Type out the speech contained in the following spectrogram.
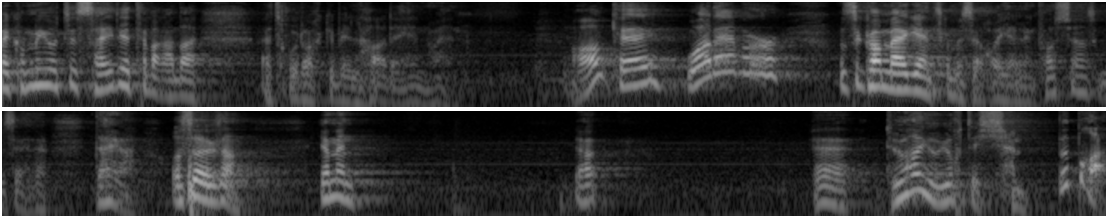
Vi kommer jo til å si det til hverandre. Jeg tror dere vil ha det en og en. OK, whatever. Og så kommer jeg inn. Skal vi se Roy Ellingfoss? Ja. Skal vi se. Der, ja. Og så er det sånn Ja, men ja, eh, Du har jo gjort det kjempebra.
